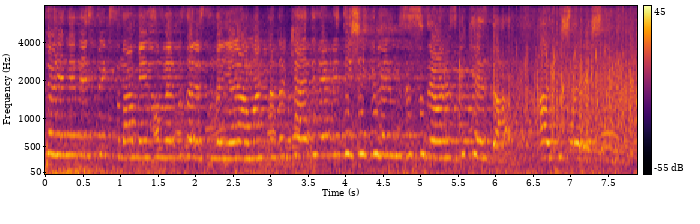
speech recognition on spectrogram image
törene destek sunan mezunlarımız arasında yer almaktadır. Kendilerine teşekkürlerimizi sunuyoruz bir kez daha. Alkışlar eşliğinde.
